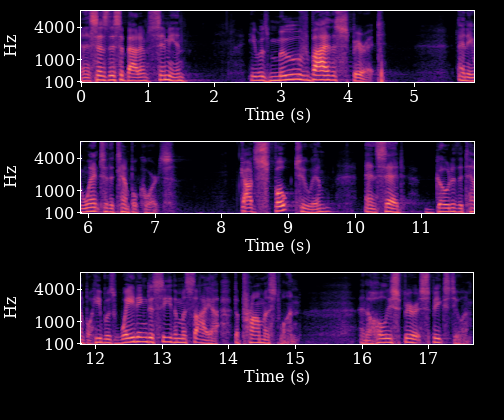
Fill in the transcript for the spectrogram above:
And it says this about him Simeon, he was moved by the Spirit, and he went to the temple courts. God spoke to him and said, Go to the temple. He was waiting to see the Messiah, the promised one. And the Holy Spirit speaks to him,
